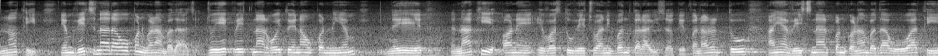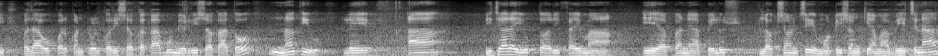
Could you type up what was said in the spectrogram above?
નથી. એમ વેચનારાઓ પણ ઘણા બધા છે. જો એક વેચનાર હોય તો એના ઉપર નિયમ એ નાખી અને એ વસ્તુ વેચવાની બંધ કરાવી શકે. પરંતુ અહીંયા વેચનાર પણ ઘણા બધા હોવાથી બધા ઉપર કંટ્રોલ કરી શકા, કાબૂ મેળવી શકાતો નથી. એટલે આ ઇજારાયુક્ત હરીફાઈમાં એ આપણને આ પહેલું લક્ષણ છે, મોટી સંખ્યામાં વેચનાર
